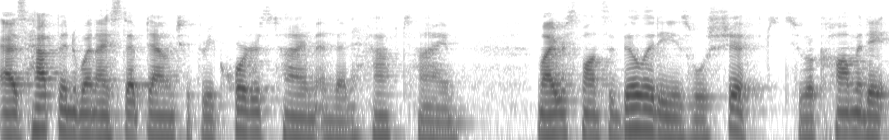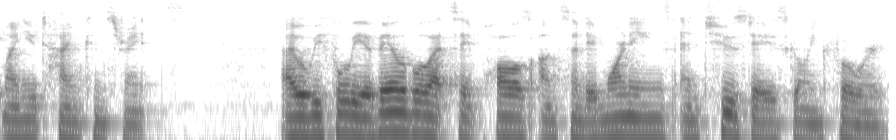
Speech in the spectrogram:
As happened when I stepped down to three quarters time and then half time, my responsibilities will shift to accommodate my new time constraints. I will be fully available at St. Paul's on Sunday mornings and Tuesdays going forward.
